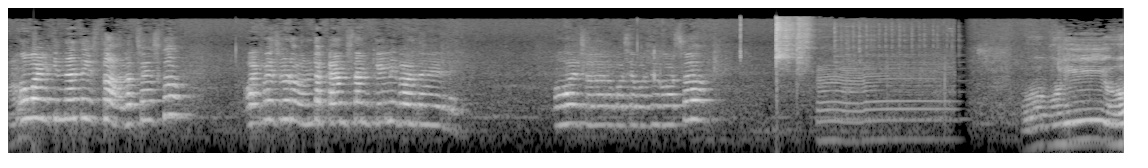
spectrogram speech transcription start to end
मोबाइल किन्दा त यस्तो हालत छ यसको। वाइफाई जोड्यो भने त काम साम केही नै गर्दैन यसले। मोबाइल चलाएर बसे बसे गर्छ। हो बुढी हो।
